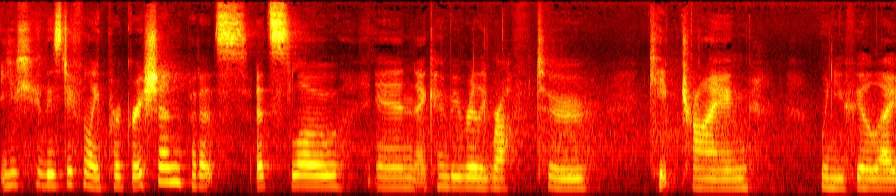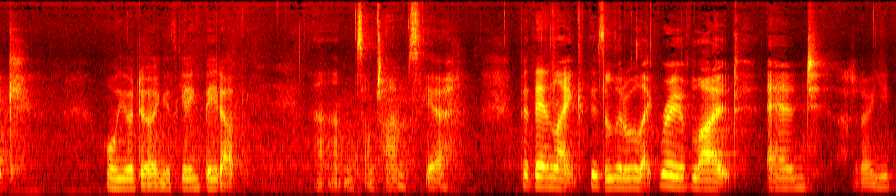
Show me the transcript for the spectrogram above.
You, there's definitely progression, but it's it's slow and it can be really rough to keep trying when you feel like all you're doing is getting beat up. Um, sometimes, yeah. But then, like, there's a little like ray of light, and I don't know, you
